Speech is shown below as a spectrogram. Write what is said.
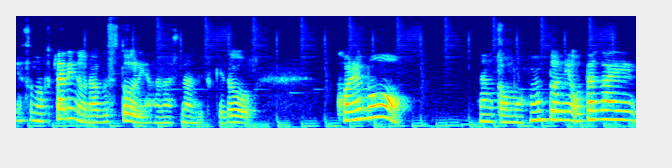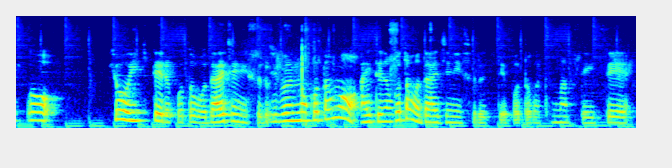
でその2人のラブストーリーの話なんですけどこれもなんかもう本当にお互いを今日生きてることを大事にする自分のことも相手のことも大事にするっていうことが詰まっていて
